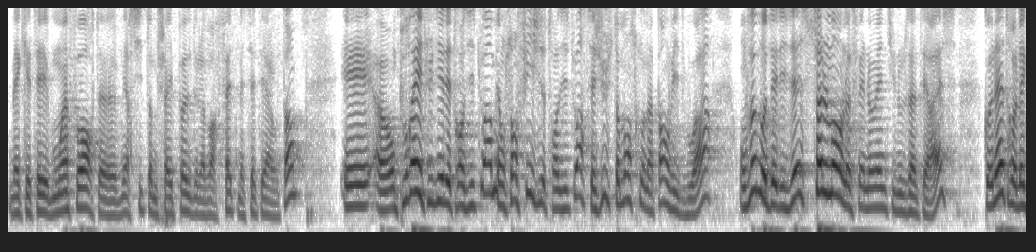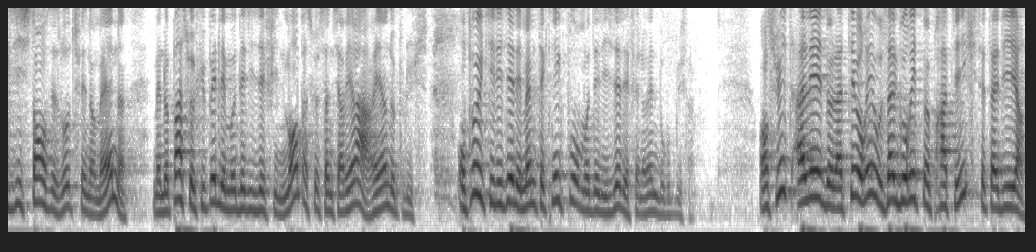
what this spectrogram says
mais qui était moins forte. Euh, merci Tom Scheipel de l'avoir faite, mais c'était il y a longtemps. Et euh, on pourrait étudier les transitoires, mais on s'en fiche des transitoires, c'est justement ce qu'on n'a pas envie de voir. On veut modéliser seulement le phénomène qui nous intéresse, connaître l'existence des autres phénomènes, mais ne pas s'occuper de les modéliser finement parce que ça ne servira à rien de plus. On peut utiliser les mêmes techniques pour modéliser des phénomènes beaucoup plus fins. Ensuite, aller de la théorie aux algorithmes pratiques, c'est-à-dire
